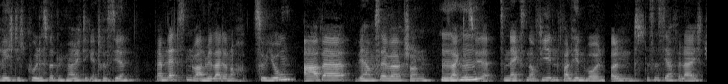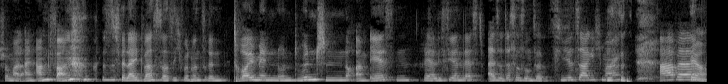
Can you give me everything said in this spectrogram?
richtig cool. Das würde mich mal richtig interessieren. Beim letzten waren wir leider noch zu jung, aber wir haben selber schon gesagt, mhm. dass wir zum nächsten auf jeden Fall hinwollen. Und das ist ja vielleicht schon mal ein Anfang. Das ist vielleicht was, was sich von unseren Träumen und Wünschen noch am ehesten realisieren lässt. Also das ist unser Ziel, sage ich mal. Aber ja.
